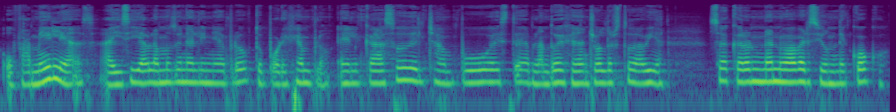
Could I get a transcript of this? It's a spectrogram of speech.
o familias, ahí sí hablamos de una línea de producto. Por ejemplo, el caso del champú, este, hablando de Head and Shoulders todavía, sacaron una nueva versión de coco.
